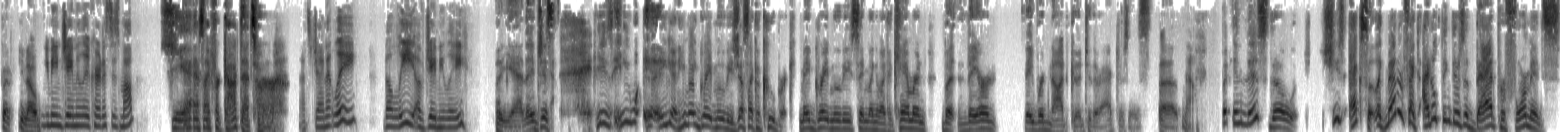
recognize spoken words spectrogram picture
But you know, You mean Jamie Lee Curtis's mom? yes, I forgot that's her. That's Janet Leigh, the Lee of Jamie Lee. But yeah, they just he's he again he made great movies just like a Kubrick made great movies same thing like a Cameron but they are they were not good to their actresses. Uh, No. but in this though, she's excellent. Like matter of fact, I don't think there's a bad performance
